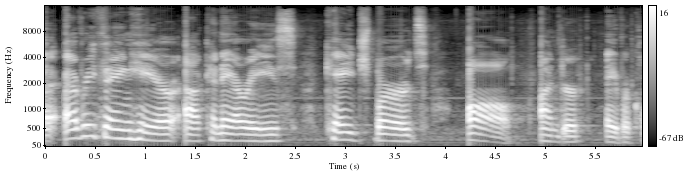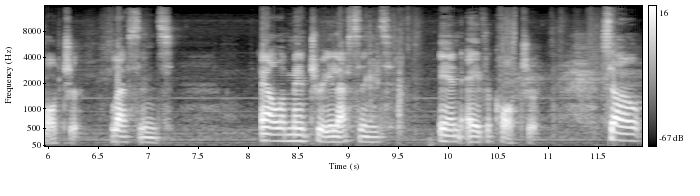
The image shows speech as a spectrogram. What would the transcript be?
uh, everything here, uh, canaries, caged birds, all under agriculture lessons, elementary lessons in agriculture. So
